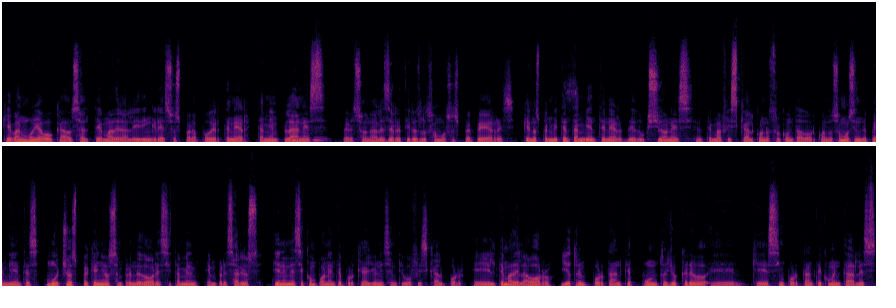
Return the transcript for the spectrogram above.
que van muy abocados al tema de la ley de ingresos para poder tener también planes personales de retiros, los famosos PPRs, que nos permiten Sí. también tener deducciones en tema fiscal con nuestro contador cuando somos independientes. Muchos pequeños emprendedores y también empresarios tienen ese componente porque hay un incentivo fiscal por eh, el tema del ahorro. Y otro importante punto yo creo eh, que es importante comentarles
